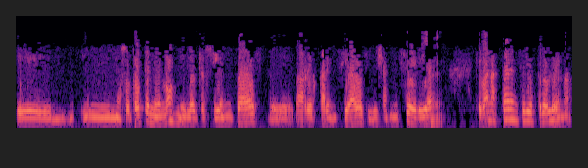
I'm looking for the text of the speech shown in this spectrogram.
Eh, y nosotros tenemos 1.800 eh, barrios carenciados y villas miserias que van a estar en serios problemas.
